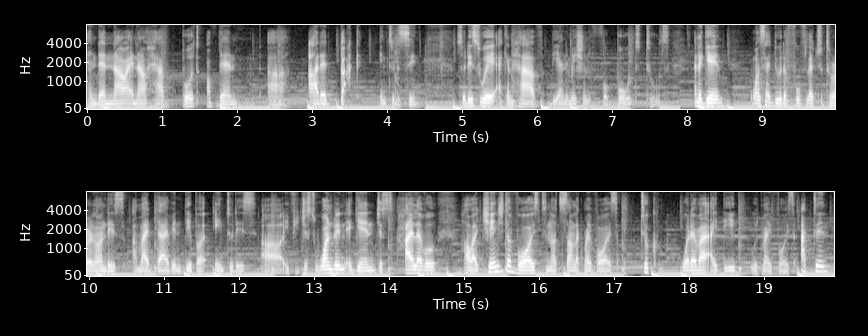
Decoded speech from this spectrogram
And then now I now have both of them uh, added back into the scene. So this way I can have the animation for both tools. And again, once I do the full-fledged tutorial on this, I might dive in deeper into this. Uh, if you're just wondering, again, just high level, how I changed the voice to not sound like my voice. I took whatever I did with my voice acting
